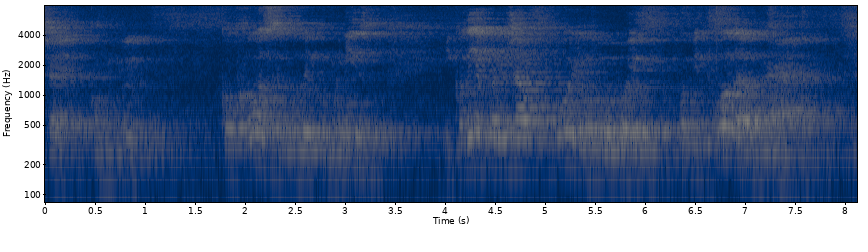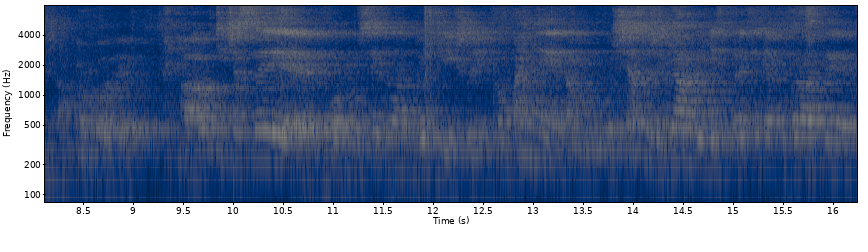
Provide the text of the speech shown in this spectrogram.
ще е, колхози були, комунізм. І коли я проїжджав по полю, ой, попід поле одне проходив, а в ті часи, сильно дощі йшли. І комбайни там, ось зараз вже яри є, перед тим, як убирати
